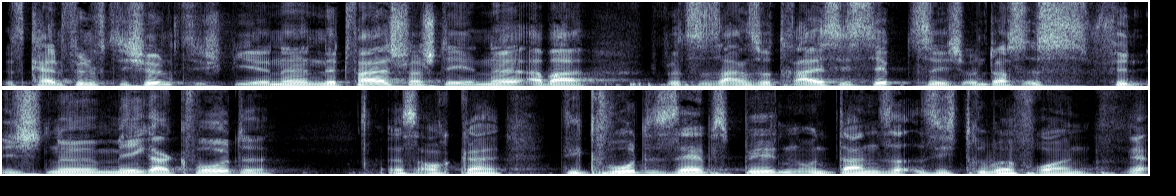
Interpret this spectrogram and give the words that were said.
ist kein 50-50-Spiel, ne? Nicht falsch verstehen, ne? Aber ich würde sagen, so 30-70 und das ist, finde ich, eine mega Quote. Das ist auch geil. Die Quote selbst bilden und dann sich drüber freuen. Ja.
